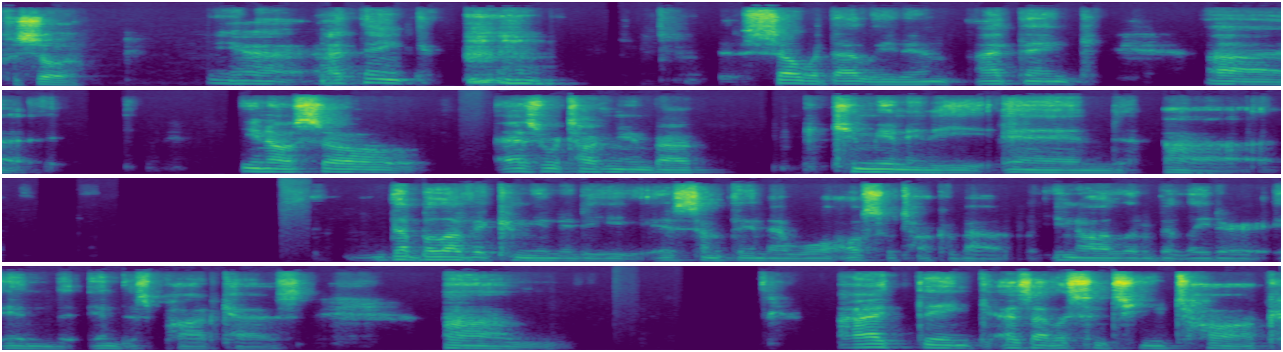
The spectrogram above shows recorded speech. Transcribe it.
For sure. Yeah, I think so with that lead in, I think, uh, you know, so as we're talking about community and uh, the beloved community is something that we'll also talk about, you know, a little bit later in the, in this podcast. Um, I think as I listen to you talk,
